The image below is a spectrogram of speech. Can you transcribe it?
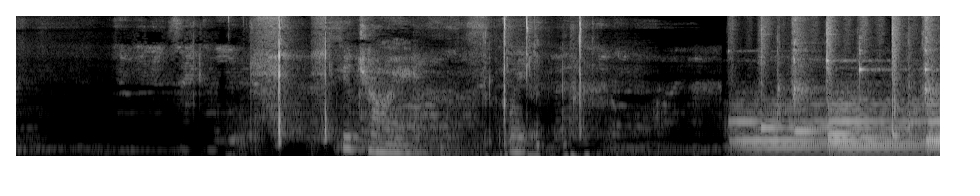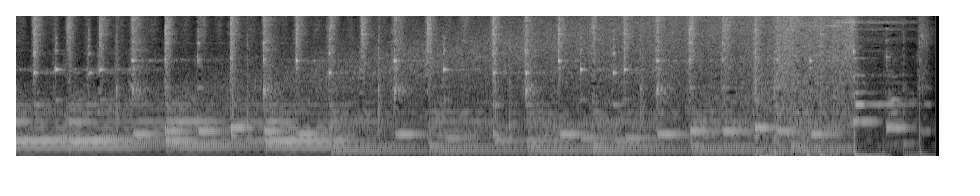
Hey Joy. Wait.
